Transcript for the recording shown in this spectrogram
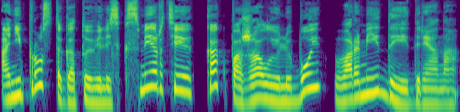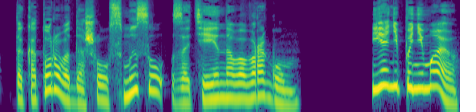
Они просто готовились к смерти, как, пожалуй, любой в армии Дейдриана, до которого дошел смысл затеянного врагом. Я не понимаю,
